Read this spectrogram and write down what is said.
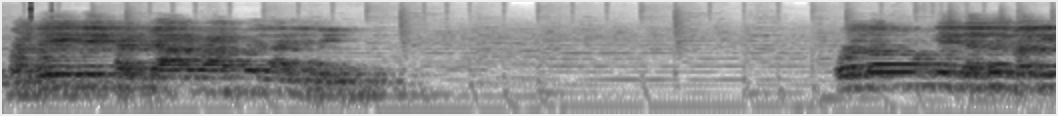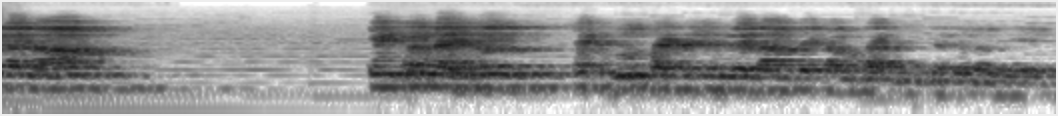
ਬੰਦੇ ਦੇ ਪ੍ਰਚਾਰ ਵਾਸਤੇ ਲਾਈ ਸੀ ਉਦੋਂ ਇਹ ਜਥੇਬੰਦੀ ਦਾ ਨਾਮ ਇੰਟਰਨੈਸ਼ਨਲ ਸਿੱਖ ਯੂਥ ਫੈਡਰੇਸ਼ਨ ਦੇ ਨਾਮ ਤੇ ਕੰਮ ਕਰਦੀ ਸੀ ਜਥੇਬੰਦੀ ਇਹ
